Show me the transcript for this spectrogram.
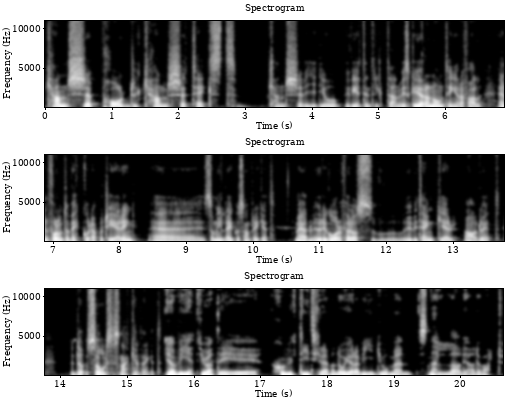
kanske podd, kanske text, kanske video. Vi vet inte riktigt än. Vi ska göra någonting i alla fall. En form av veckorapportering eh, som inlägg på Svampriket. Med hur det går för oss, hur vi tänker. Ja, du vet. Souls-snack helt enkelt. Jag vet ju att det är sjukt tidskrävande att göra video, men snälla, det hade varit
